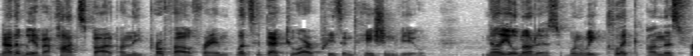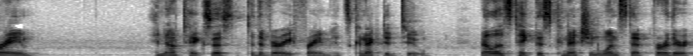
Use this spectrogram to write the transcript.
Now that we have a hotspot on the profile frame, let's head back to our presentation view. Now you'll notice when we click on this frame, it now takes us to the very frame it's connected to. Now let's take this connection one step further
